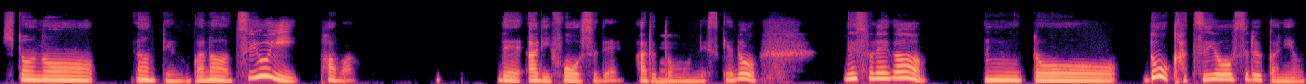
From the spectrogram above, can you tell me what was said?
人の、なんていうのかな、強いパワーであり、フォースであると思うんですけど、で、それが、うーんと、どう活用するかによっ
